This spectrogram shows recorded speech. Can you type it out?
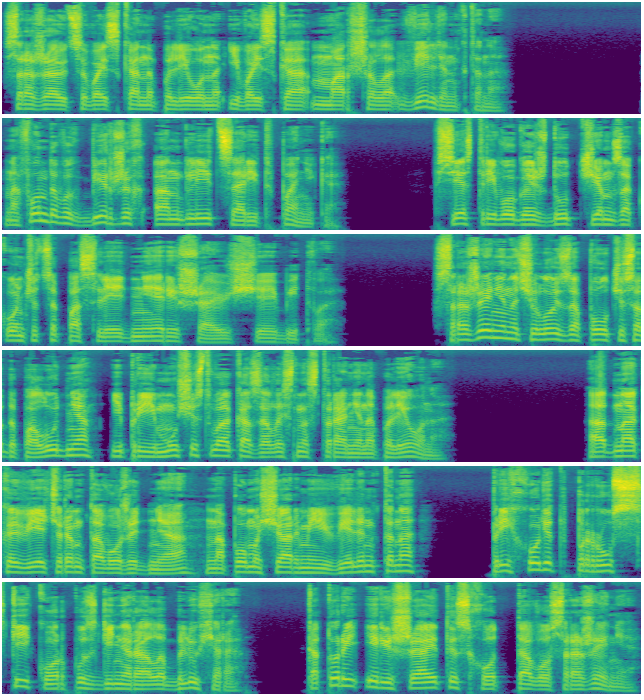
сражаются войска Наполеона и войска маршала Веллингтона, на фондовых биржах Англии царит паника. Все с тревогой ждут, чем закончится последняя решающая битва. Сражение началось за полчаса до полудня, и преимущество оказалось на стороне Наполеона. Однако вечером того же дня на помощь армии Веллингтона приходит прусский корпус генерала Блюхера, который и решает исход того сражения,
